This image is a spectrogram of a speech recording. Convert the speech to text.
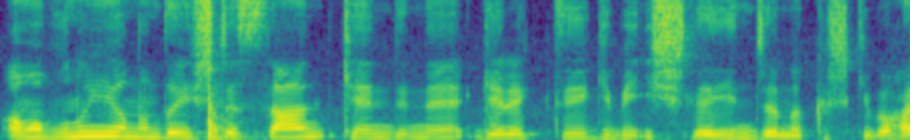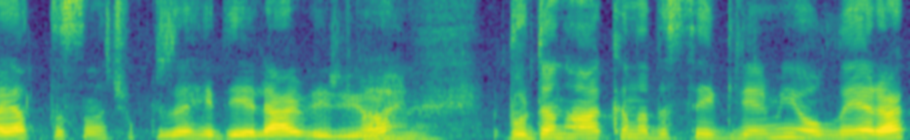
Ama bunun yanında işte sen kendini gerektiği gibi işleyince nakış gibi hayat da sana çok güzel hediyeler veriyor. Aynen. Buradan Hakan'a da sevgilerimi yollayarak,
